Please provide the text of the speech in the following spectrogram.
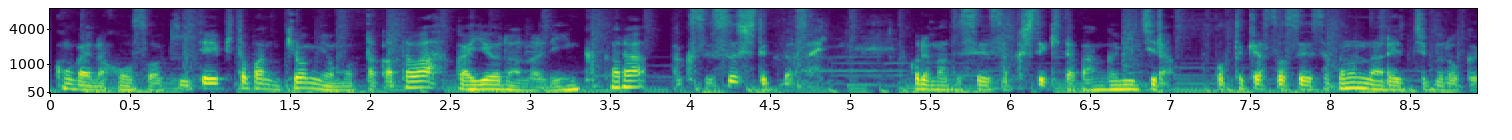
今回の放送を聞いてピトパに興味を持った方は概要欄のリンクからアクセスしてください。これまで制作してきた番組一覧、ポッドキャスト制作のナレッジブログ、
